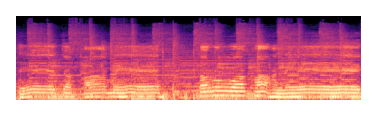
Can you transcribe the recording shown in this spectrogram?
เทจะพาเมตรวคาเนก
